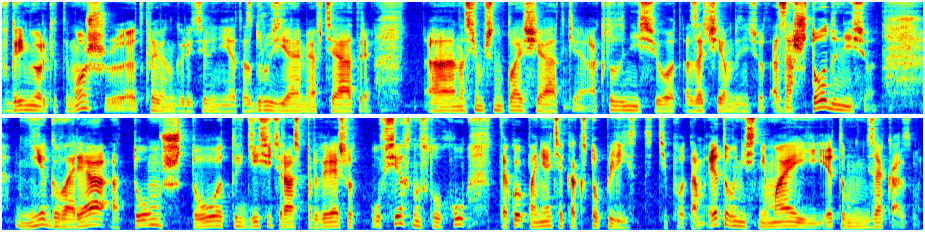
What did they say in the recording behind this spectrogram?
в гримерке ты можешь откровенно говорить или нет, а с друзьями, а в театре а на съемочной площадке, а кто донесет, а зачем донесет, а за что донесет. Не говоря о том, что ты 10 раз проверяешь. Вот у всех на слуху такое понятие, как стоп-лист. Типа там этого не снимай, этому не заказывай.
